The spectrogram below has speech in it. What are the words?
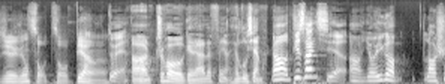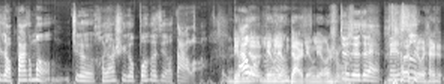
就已经走走遍了。对啊，之后给大家再分享一下路线吧。然后第三期啊，有一个老师叫八个梦，这个好像是一个播客界的大佬。零来我们这儿点零零点零零是吗？对对对，每次留言是，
